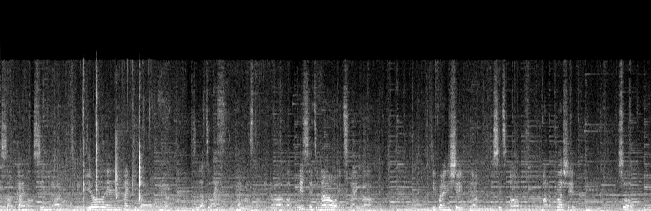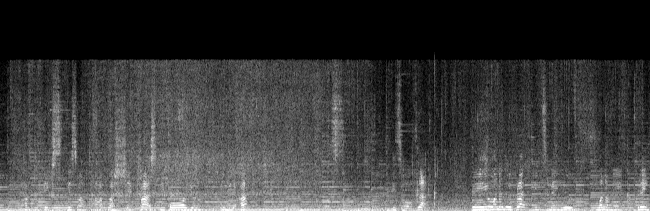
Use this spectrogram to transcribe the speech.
some kind of similar to Ryo and Aikido. I was talking about. But this is now it's like a different shape. Yeah. This is not Manapua shape. So you have to fix this one to Manapua shape first before you bring it up because it's all flat. When you wanna do flat, it's when you wanna make a plate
